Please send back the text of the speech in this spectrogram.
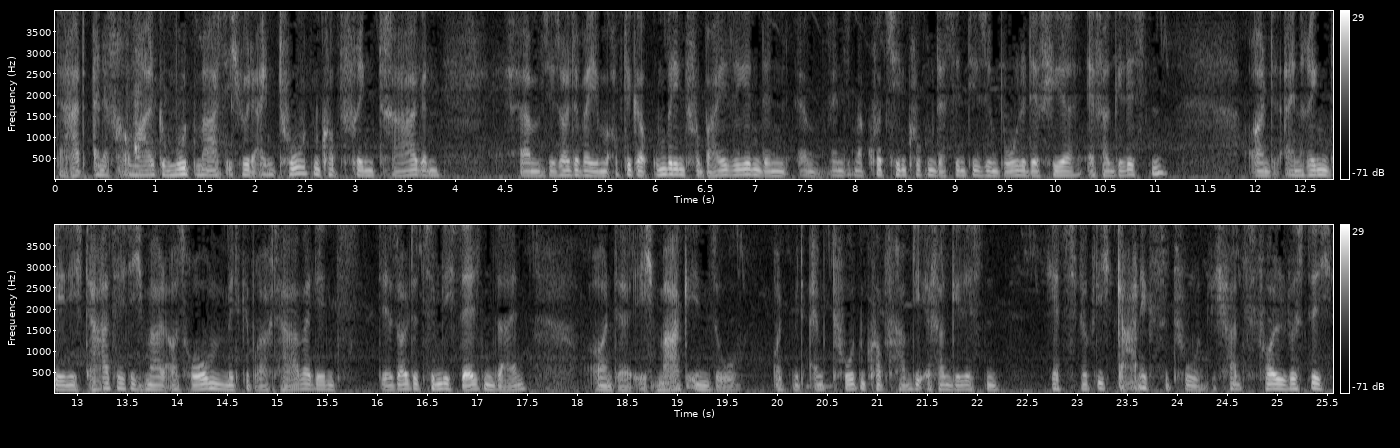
da hat eine Frau mal gemutmaßt, ich würde einen Totenkopfring tragen. Ähm, sie sollte bei Ihrem Optiker unbedingt vorbeisehen, denn ähm, wenn Sie mal kurz hingucken, das sind die Symbole der vier Evangelisten. Und ein Ring, den ich tatsächlich mal aus Rom mitgebracht habe, den, der sollte ziemlich selten sein. Und äh, ich mag ihn so. Und mit einem Totenkopf haben die Evangelisten jetzt wirklich gar nichts zu tun. Ich fand es voll lustig.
